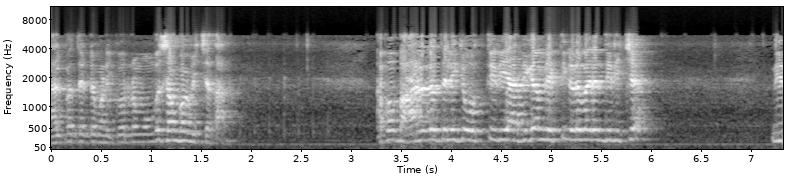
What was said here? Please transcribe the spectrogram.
നാൽപ്പത്തെട്ട് മണിക്കൂറിന് മുമ്പ് സംഭവിച്ചതാണ്. അപ്പോൾ ഭാരതത്തിലേക്ക് ഒത്തിരി അധികം വ്യക്തികൾ വരും തിരിച്ച്. ഇനി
